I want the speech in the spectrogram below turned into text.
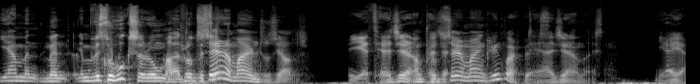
Ja, men, men, ja, men hvis du huxar om... Han produserer mer enn sosialer. Ja, det er Han produserer mer enn kringvarp. Det er gjerne, nice. Ja, ja,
